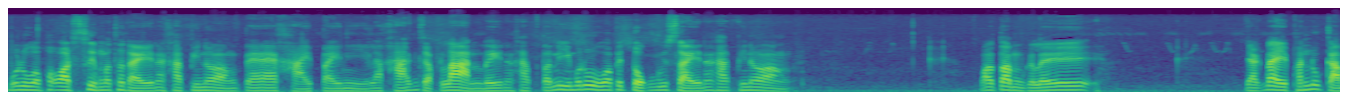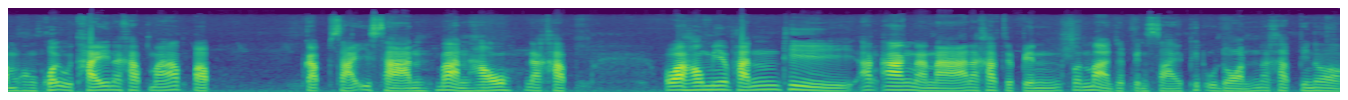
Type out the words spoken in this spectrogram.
บ่รู้ว่าพอออดซื้อมาเท่าไหร่นะครับ พี่น้องแต่ขายไปนี่ราคาเกือบล้านเลยนะครับ ตอนนี้ไม่รู้ว่าไปตกอยู่ใสนะครับ พี่น้องบอต้อมก็เลย อยากได้พันธุกรรมของควายอุทัยนะครับมาปรับกับสายอีสานบ้านเฮานะครับ เพราะว่าเฮามีพันธุ์ที่อ้างๆหนาๆนะครับ จะเป็นส่วนมากจะเป็นสายพิษอุดรนะครับ พี่น้อง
